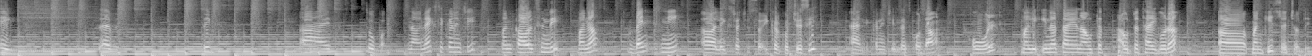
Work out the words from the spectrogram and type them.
eight seven six five super నా నెక్స్ట్ ఇక్కడ నుంచి మనకు కావాల్సింది మన బెంట్ నీ లెగ్ స్ట్రెచెస్ సో ఇక్కడికి వచ్చేసి అండ్ ఇక్కడ నుంచి లెట్స్ గో డౌన్ హోల్డ్ మళ్ళీ inner thigh and outer outer thigh కూడా మనకి స్ట్రెచ్ అవుతాయి.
